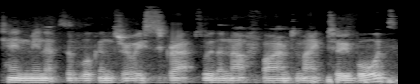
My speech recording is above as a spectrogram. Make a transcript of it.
ten minutes of looking through his scraps with enough foam to make two boards,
